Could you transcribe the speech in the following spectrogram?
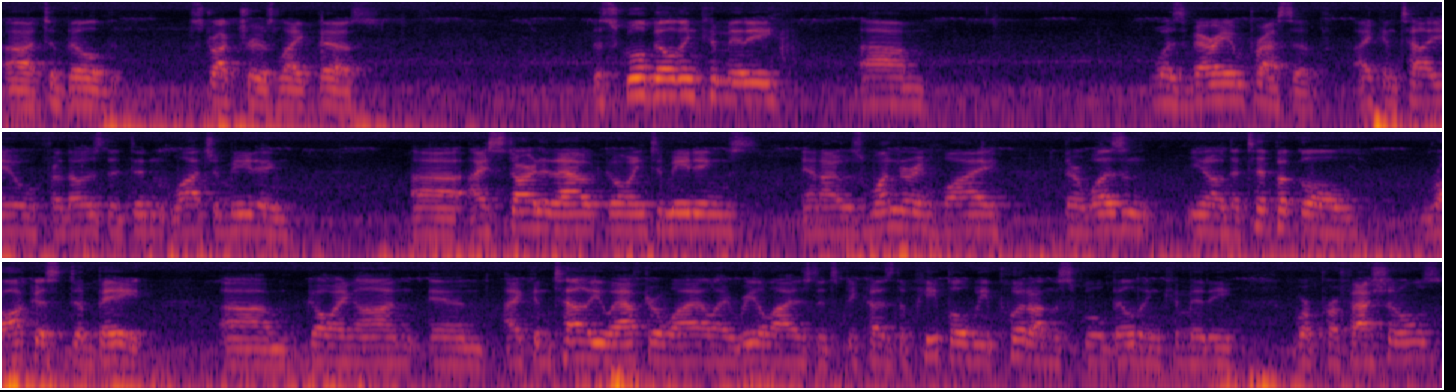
uh, to build structures like this. The School Building Committee um, was very impressive. I can tell you, for those that didn't watch a meeting, uh, I started out going to meetings and I was wondering why there wasn't, you know, the typical raucous debate um, going on. And I can tell you after a while, I realized it's because the people we put on the school building committee were professionals.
